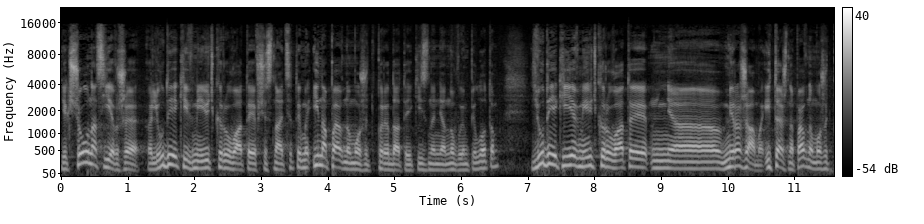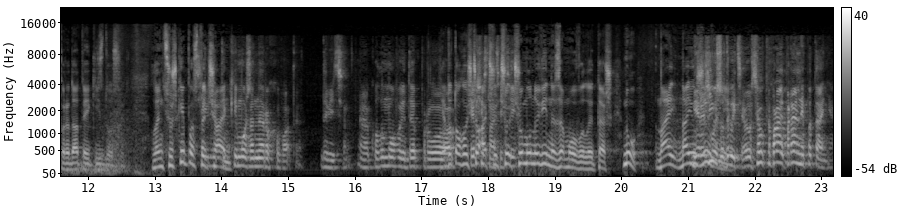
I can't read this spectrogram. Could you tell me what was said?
якщо у нас є вже люди, які вміють керувати F-16 і напевно можуть передати якісь знання новим пілотам. Люди, які є, вміють керувати е, міражами, і теж напевно можуть передати якийсь досвід. Ланцюжки постачань. Такі можна не рахувати. Дивіться, е, коли мова йде про Я до того, що а F-16, чу- чу- чому нові не замовили теж? Ну най найуживані. дивіться, ось правильне питання.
